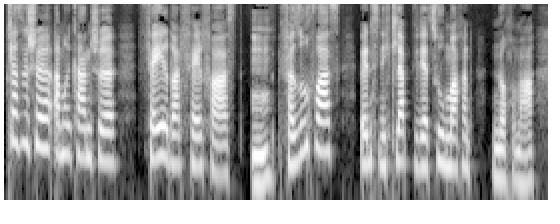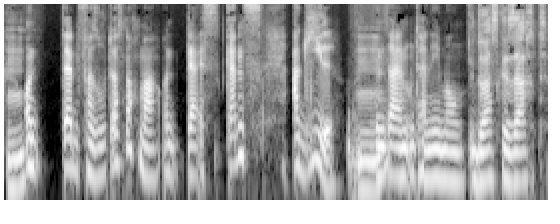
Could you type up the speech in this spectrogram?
klassische amerikanische Fail but fail fast, mhm. versuch was, wenn es nicht klappt, wieder zumachen, nochmal. Mhm. Und dann versucht das nochmal. Und der ist ganz agil mhm. in seinen Unternehmungen. Du hast gesagt,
